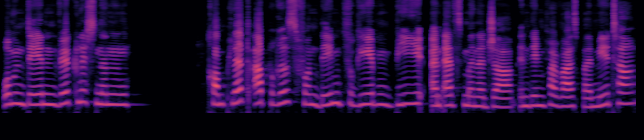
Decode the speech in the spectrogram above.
um denen wirklich einen Komplettabriss von dem zu geben, wie ein Ads Manager, in dem Fall war es bei Meta,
